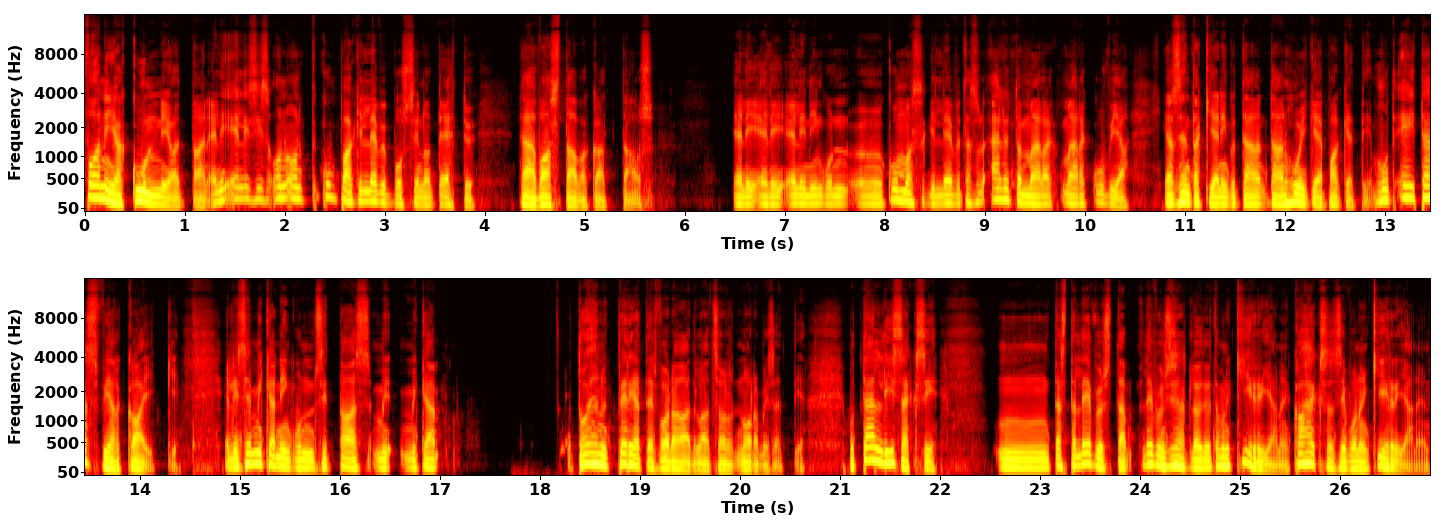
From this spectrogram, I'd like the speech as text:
fania kunnioittain. Eli, eli siis on, on, kumpaakin levypussin on tehty tämä vastaava kattaus. Eli, eli, eli niin kuin, kummassakin levy, tässä on älytön määrä, määrä kuvia, ja sen takia niin tämä, on, tämä on huikea paketti. Mutta ei tässä vielä kaikki. Eli se, mikä niin kuin sit taas, mikä, toihan nyt periaatteessa voidaan ajatella, että se on normisettiä. Mutta tämän lisäksi mm, tästä levystä, levyn sisältä löytyy tämmöinen kirjanen, kahdeksansivuinen kirjanen,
